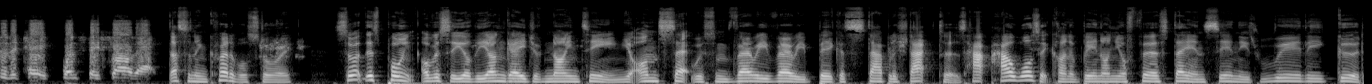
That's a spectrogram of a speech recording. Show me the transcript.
of the tape once they saw that. That's an incredible story. So at this point, obviously, you're the young age of 19. You're on set with some very, very big established actors. How, how was it kind of being on your first day and seeing these really good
